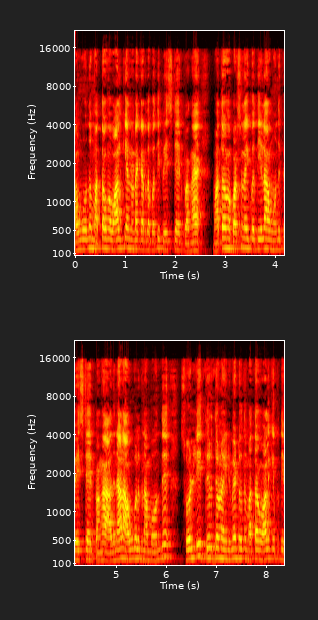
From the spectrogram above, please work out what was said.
அவங்க வந்து மற்றவங்க வாழ்க்கையில் நடக்கிறத பற்றி பேசிகிட்டே இருப்பாங்க. மற்றவங்க பர்சனல் லைஃப் பற்றியெல்லாம் அவங்க வந்து பேசிகிட்டே இருப்பாங்க. அதனால அவங்களுக்கு நம்ம வந்து சொல்லி திருத்தணும். இனிமேட்டு வந்து மற்றவங்க வாழ்க்கையை பற்றி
